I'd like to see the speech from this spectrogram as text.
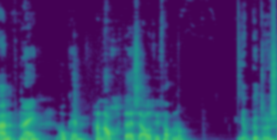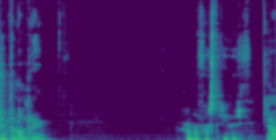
En nei, ok. Hann áttaði sig á því þarna. Ég betur að seint en aldrei. hann var fastur í hurð. Já.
